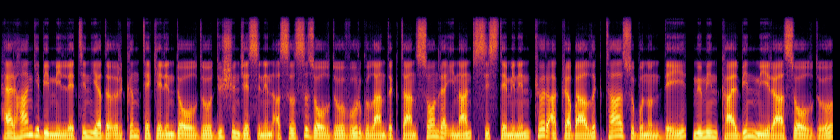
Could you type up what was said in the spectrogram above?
herhangi bir milletin ya da ırkın tekelinde olduğu düşüncesinin asılsız olduğu vurgulandıktan sonra inanç sisteminin kör akrabalık taasubunun değil, mümin kalbin mirası olduğu,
